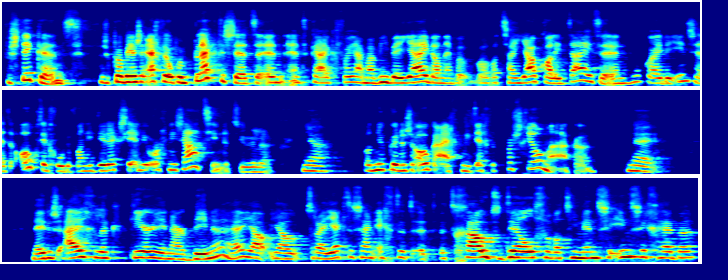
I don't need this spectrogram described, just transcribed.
verstikkend. Dus ik probeer ze echt weer op een plek te zetten en, en te kijken van ja, maar wie ben jij dan en wa- wat zijn jouw kwaliteiten en hoe kan je die inzetten? Ook ten goede van die directie en die organisatie natuurlijk. ja. Want nu kunnen ze ook eigenlijk niet echt het verschil maken. Nee. Nee, dus eigenlijk keer je naar binnen. Hè? Jouw, jouw trajecten zijn echt het, het, het goud delven wat die mensen in zich hebben.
